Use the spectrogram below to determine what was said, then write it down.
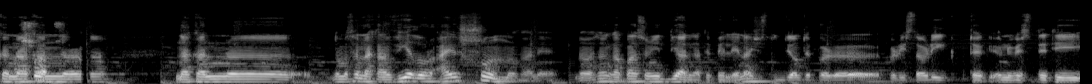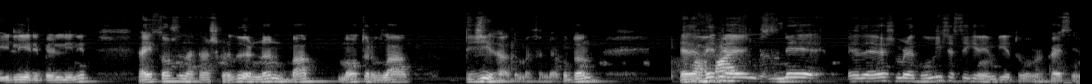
kanë, na kanë, na kanë, domethënë, na kanë vjedhur aq shumë, na kanë, domethënë, ka pasur një djalë nga Tepelena, që studionte për, për histori te Universiteti i Lirë i Berlinit, ai thoshte na kanë shkërdhyer nënë, babë, motër, vlla, të gjitha, domethënë, e kupton, Edhe po, vetëm po. ne edhe është mrekulli se si kemi mbijetuar, ka si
